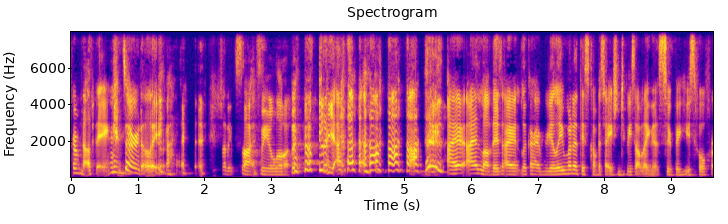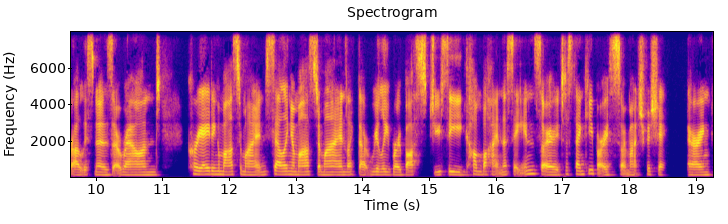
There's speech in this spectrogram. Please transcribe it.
from nothing. totally. that excites me a lot. yeah. I, I love this. I look, I really wanted this conversation to be something that's super useful for our listeners around creating a mastermind, selling a mastermind, like that really robust, juicy come behind the scenes. So just thank you both so much for sharing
